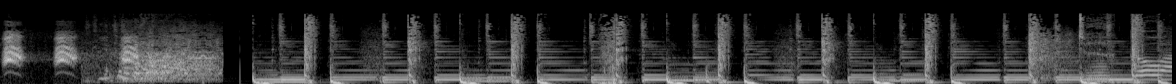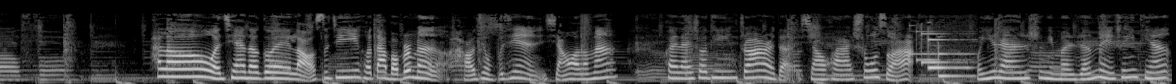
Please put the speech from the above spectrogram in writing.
啊啊！我亲爱的各位老司机和大宝贝儿们，好久不见，想我了吗？快来收听专二的笑话事务所，我依然是你们人美声音甜、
